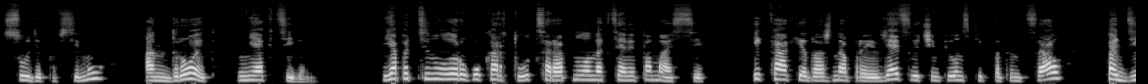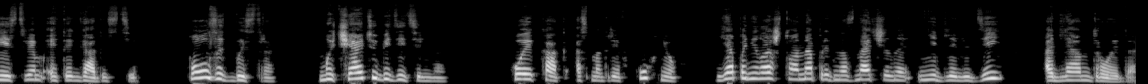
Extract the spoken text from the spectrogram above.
Судя по всему, андроид не активен. Я подтянула руку к рту, царапнула ногтями по массе. И как я должна проявлять свой чемпионский потенциал под действием этой гадости? Ползать быстро, мычать убедительно. Кое-как, осмотрев кухню, я поняла, что она предназначена не для людей, а для андроида.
